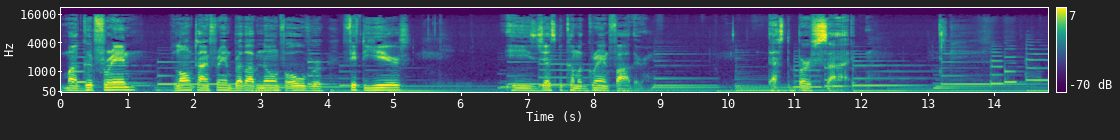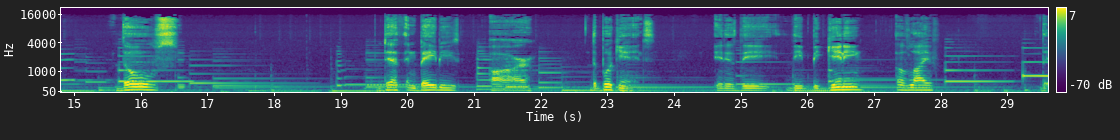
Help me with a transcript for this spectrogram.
My good friend, longtime friend, brother I've known for over 50 years, he's just become a grandfather. That's the birth side. Those death and babies are the bookends. It is the the beginning of life, the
